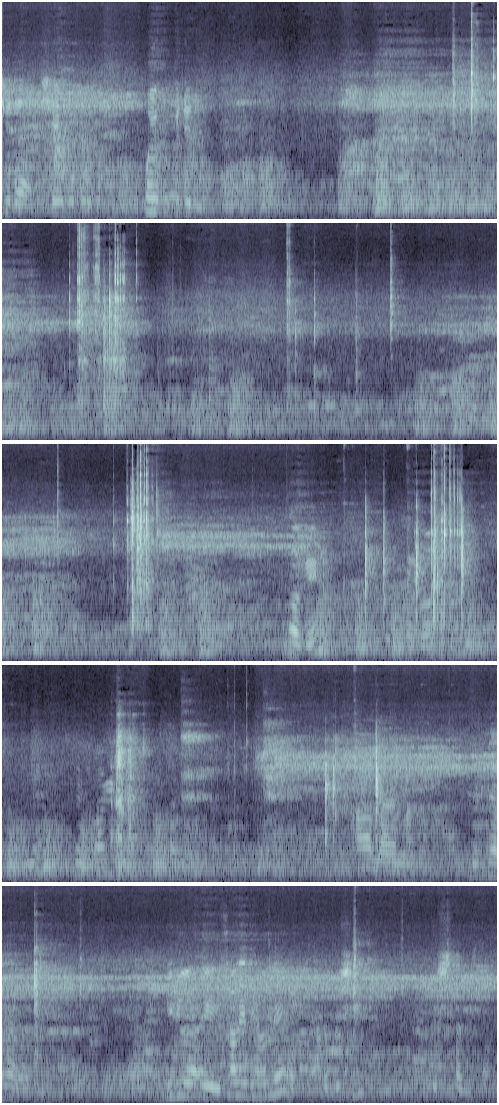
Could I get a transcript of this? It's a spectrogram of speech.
সেটা সে ওই ভিডিও দিবি না ভিডিও চালাই ধরলে আরও বেশি বেশি সার্ভিস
